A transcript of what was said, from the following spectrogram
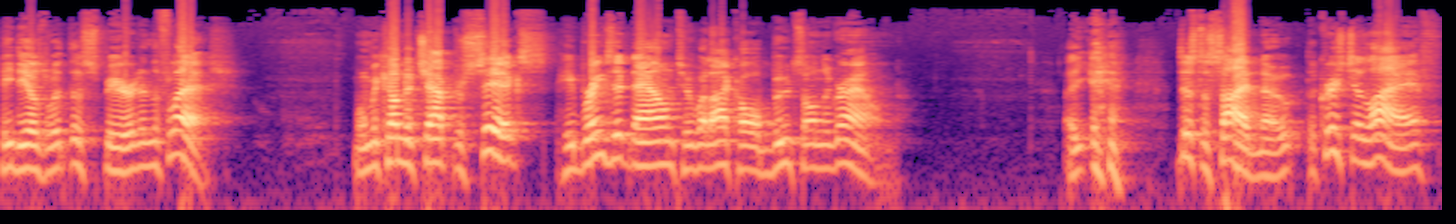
he deals with the spirit and the flesh. When we come to chapter 6, he brings it down to what I call boots on the ground. Just a side note the Christian life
